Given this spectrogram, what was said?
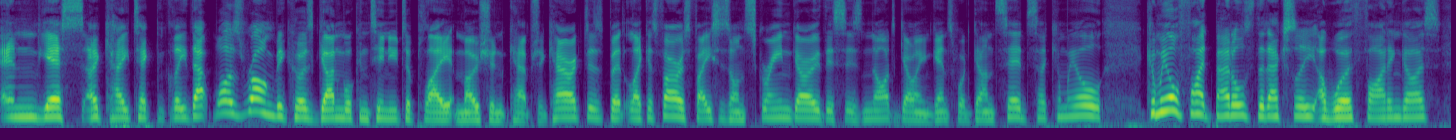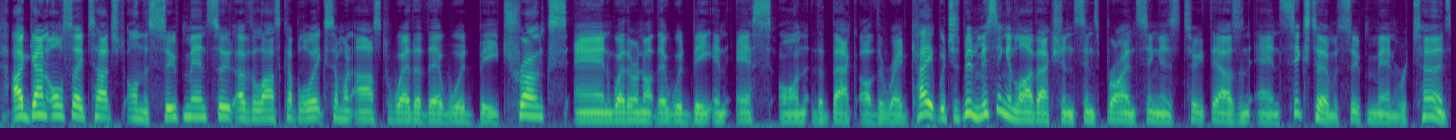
And yes, okay, technically that was wrong because Gunn will continue to play motion capture characters, but like as far as faces on screen go, this is not going against what Gunn said. So can we all can we all fight battles that actually are worth fighting, guys? Uh, Gunn also touched on the Superman suit over the last couple of weeks. Someone asked whether there would be trunks and whether or not there would be an S on the back of the red cape, which has been missing in live action since Bryan Singer's 2006 term with Superman Returns.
